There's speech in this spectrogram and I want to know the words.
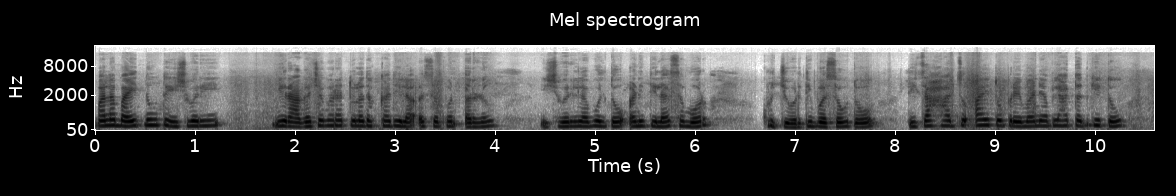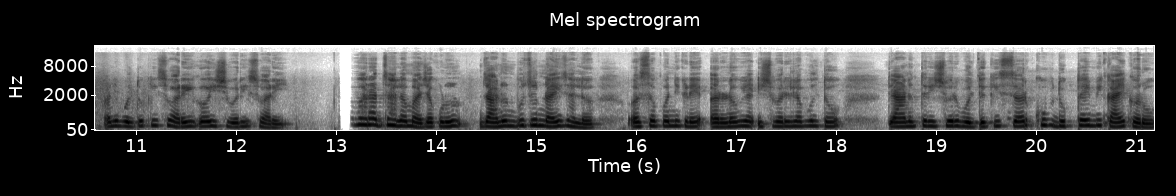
मला माहीत नव्हतं ईश्वरी मी रागाच्या भरात तुला धक्का दिला असं पण अर्णव ईश्वरीला बोलतो आणि तिला समोर खुर्चीवरती बसवतो. तिचा हात जो आहे तो प्रेमाने आपल्या हातात घेतो आणि बोलतो की सॉरी ग ईश्वरी सॉरी भरात झालं माझ्याकडून जाणून बुजून नाही झालं. असं पण इकडे अर्णव या ईश्वरीला बोलतो. त्यानंतर ईश्वरी बोलते की सर खूप दुखतंय मी काय करू?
